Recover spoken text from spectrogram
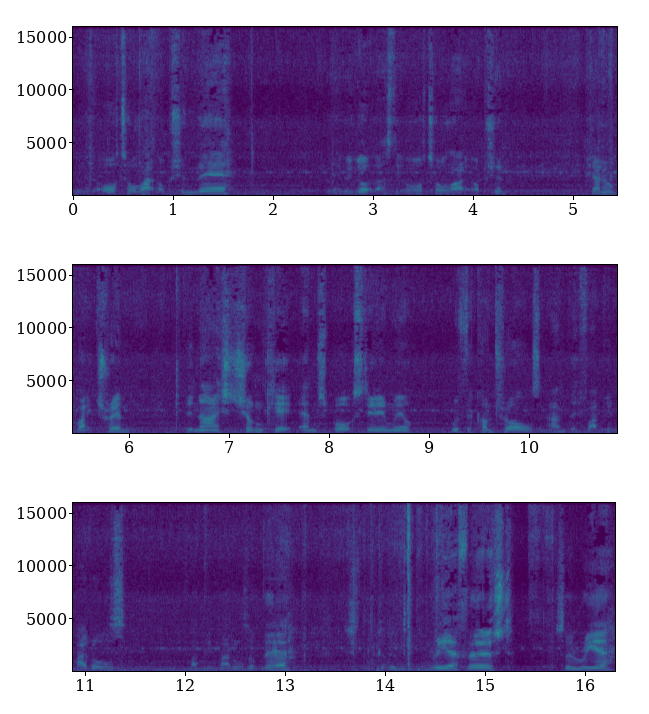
So the auto light option there. There we go, that's the auto light option. Piano black trim. The nice chunky M Sport steering wheel with the controls and the flappy paddles. Flappy paddles up there. Just look at the rear first. So the rear,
